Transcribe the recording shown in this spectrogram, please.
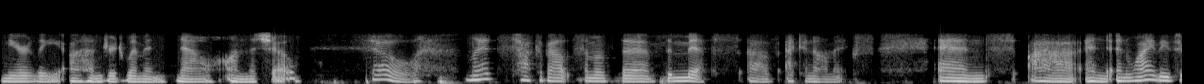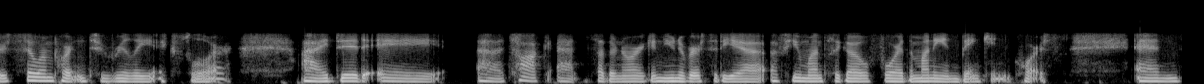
nearly 100 women now on the show. So let's talk about some of the, the myths of economics and uh, and and why these are so important to really explore. I did a uh, talk at Southern Oregon University a, a, few months ago for the Money and Banking course. And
